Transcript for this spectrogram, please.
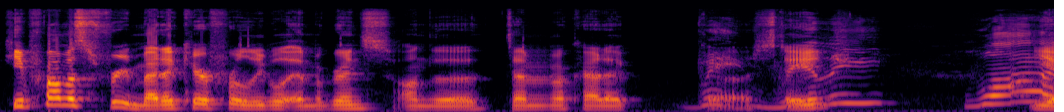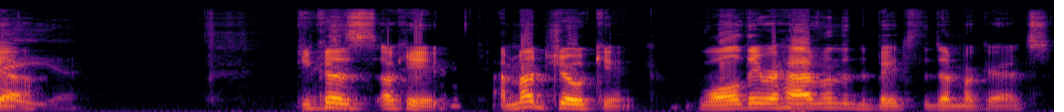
he promised free Medicare for illegal immigrants on the Democratic Wait, Uh, stage? really? Why? Yeah. because okay, I'm not joking. While they were having the debates, the Democrats,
